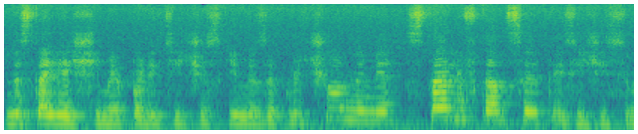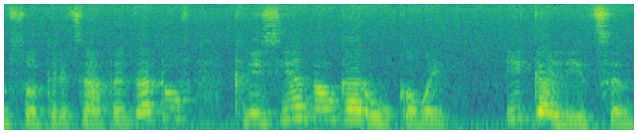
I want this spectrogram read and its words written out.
Настоящими политическими заключенными стали в конце 1730-х годов князья Долгоруковой и Голицын,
